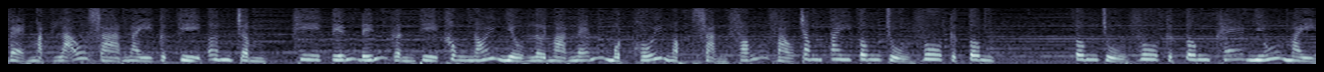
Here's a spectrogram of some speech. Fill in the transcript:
Vẻ mặt lão già này cực kỳ âm trầm, khi tiến đến gần thì không nói nhiều lời mà ném một khối ngọc sản phóng vào trong tay tôn chủ vô cực tôn. Tôn chủ vô cực tôn khẽ nhíu mày,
